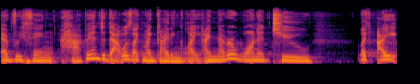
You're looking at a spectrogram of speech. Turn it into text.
everything happened. That was like my guiding light. I never wanted to like I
